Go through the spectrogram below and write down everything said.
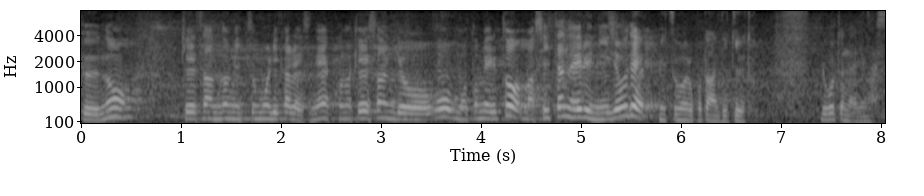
プの計算の見積もりからですね、この計算量を求めると、まあ、θ の L2 乗で見積もることができるということになります。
